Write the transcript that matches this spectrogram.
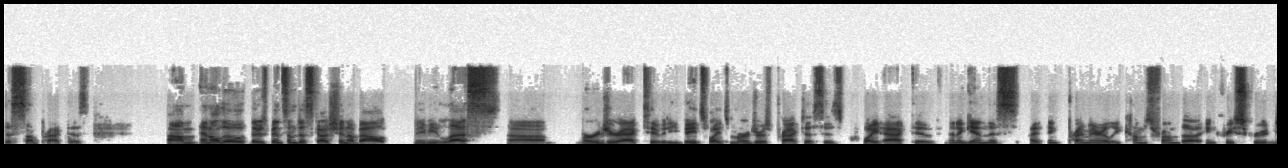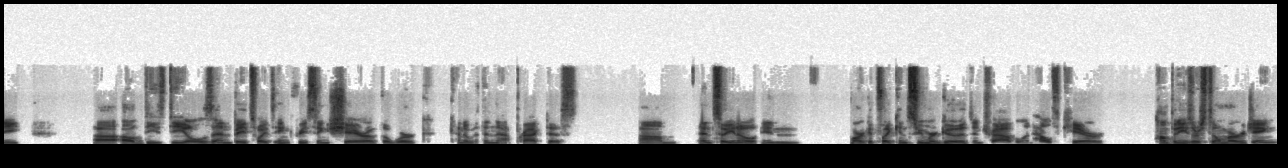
this sub practice. Um, and although there's been some discussion about maybe less uh, merger activity, Bates White's mergers practice is quite active. And again, this I think primarily comes from the increased scrutiny uh, of these deals and Bates White's increasing share of the work kind of within that practice. Um, and so, you know, in markets like consumer goods and travel and healthcare, companies are still merging.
